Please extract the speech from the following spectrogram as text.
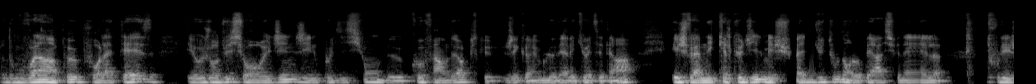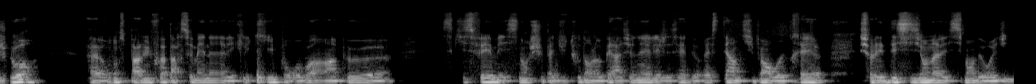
donc voilà un peu pour la thèse. Et aujourd'hui, sur Origin, j'ai une position de co-founder, puisque j'ai quand même levé avec eux, etc. Et je vais amener quelques deals, mais je ne suis pas du tout dans l'opérationnel tous les jours. Euh, on se parle une fois par semaine avec l'équipe pour revoir un peu euh, ce qui se fait, mais sinon, je ne suis pas du tout dans l'opérationnel et j'essaie de rester un petit peu en retrait euh, sur les décisions d'investissement d'Origin.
